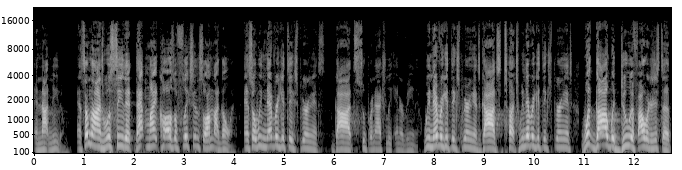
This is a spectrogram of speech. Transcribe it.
and not need Him. And sometimes we'll see that that might cause affliction, so I'm not going. And so we never get to experience God supernaturally intervening. We never get to experience God's touch. We never get to experience what God would do if I were to just to,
